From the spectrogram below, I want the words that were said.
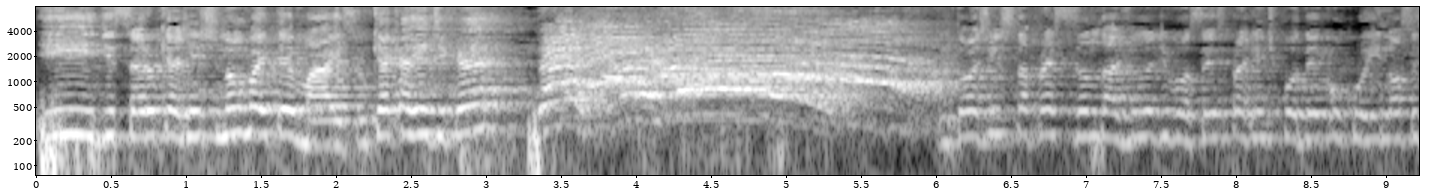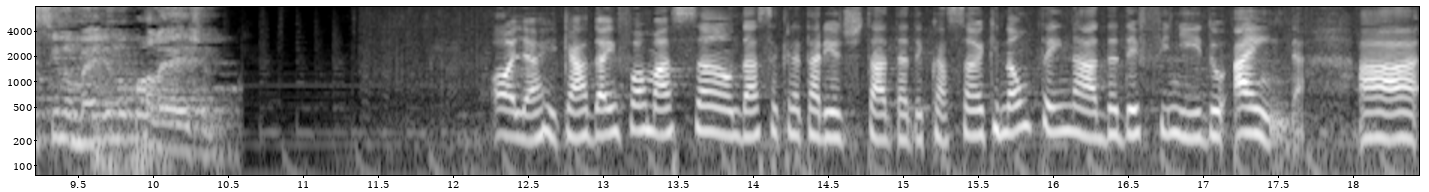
e disseram que a gente não vai ter mais. O que é que a gente quer? Então a gente está precisando da ajuda de vocês para a gente poder concluir nosso ensino médio no colégio. Olha, Ricardo, a informação da Secretaria de Estado da Educação é que não tem nada definido ainda. A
